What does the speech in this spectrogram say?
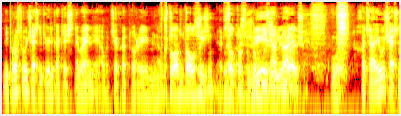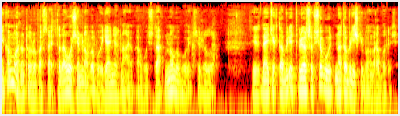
не просто участники Великой Отечественной войны, а вот те, которые именно Кто отдал жизнь за то, чтобы мы Жизнь жили отдали. дальше. вот. Хотя и участникам можно тоже поставить. Тогда очень много будет. Я не знаю, как будет. Так много будет тяжело. На этих таблицах придется все будет на табличке будем работать.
